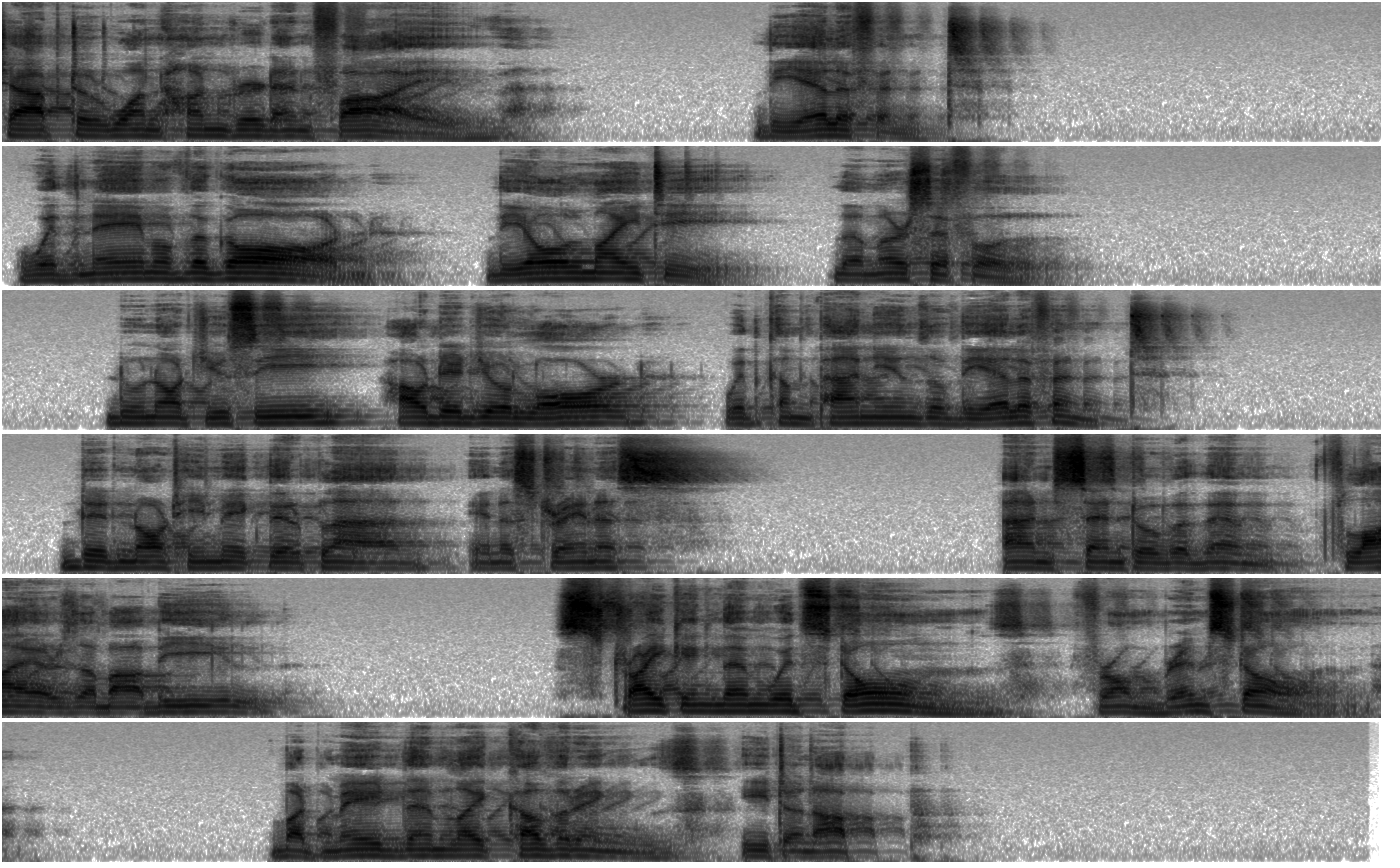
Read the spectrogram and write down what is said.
Chapter 105 The Elephant With name of the God, the Almighty, the Merciful. Do not you see how did your Lord with companions of the elephant? Did not he make their plan in Astranus and sent over them flyers ababil, striking them with stones from brimstone, but made them like coverings eaten up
